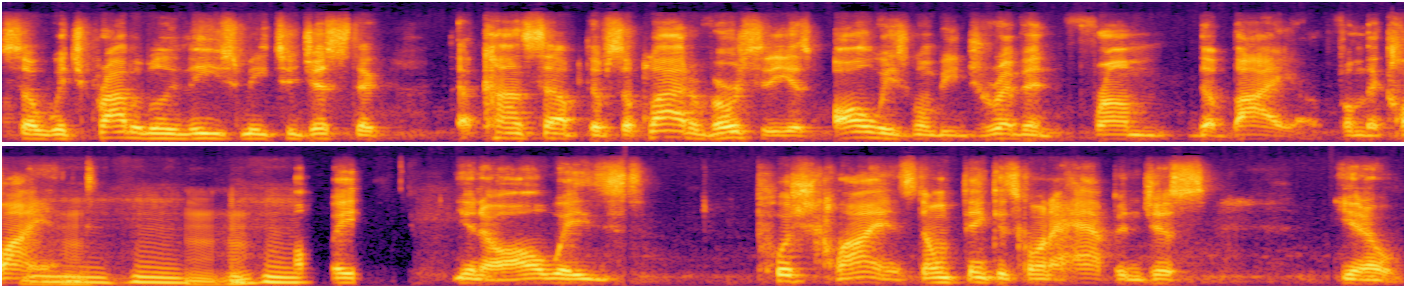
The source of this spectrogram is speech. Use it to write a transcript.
so which probably leads me to just the, the concept of supply diversity is always going to be driven from the buyer, from the client. Mhm. Mhm. Mhm. Always, you know, always push clients. Don't think it's going to happen just, you know,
